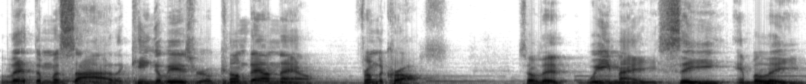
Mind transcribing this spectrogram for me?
Let the Messiah, the King of Israel, come down now from the cross so that we may see and believe.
